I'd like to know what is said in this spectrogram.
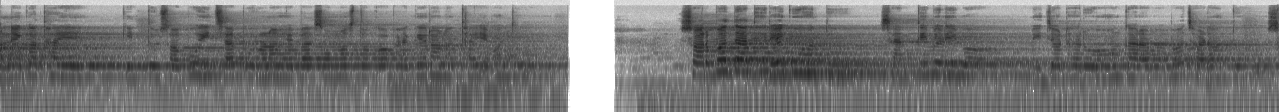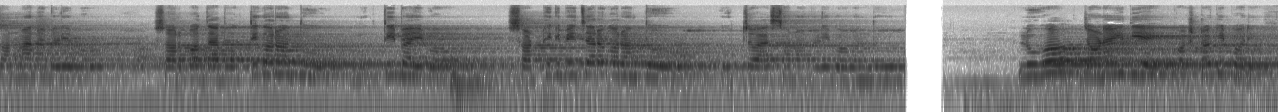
ଅନେକ ଥାଏ, କିନ୍ତୁ ସବୁ ଇଚ୍ଛା ପୂରଣ ହେବା ସମସ୍ତଙ୍କ ଭାଗ୍ୟରେ ନଥାଏ ବନ୍ଧୁ। ସର୍ବଦା ଧୀରେ କୁହନ୍ତୁ, ଶାନ୍ତି ମିଳିବ। ନିଜଠାରୁ ଅହଙ୍କାର ଭାବ ଛାଡ଼ନ୍ତୁ, ସମ୍ମାନ ମିଳିବ। ସର୍ବଦା ଭକ୍ତି କରନ୍ତୁ, ମୁକ୍ତି ପାଇବ। ସଠିକ୍ ବିଚାର କରନ୍ତୁ, ଉଚ୍ଚ ଆସନ ମିଳିବ ବନ୍ଧୁ। ଲୁହ ଜଣାଇଦିଏ କଷ୍ଟ କିପରି,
